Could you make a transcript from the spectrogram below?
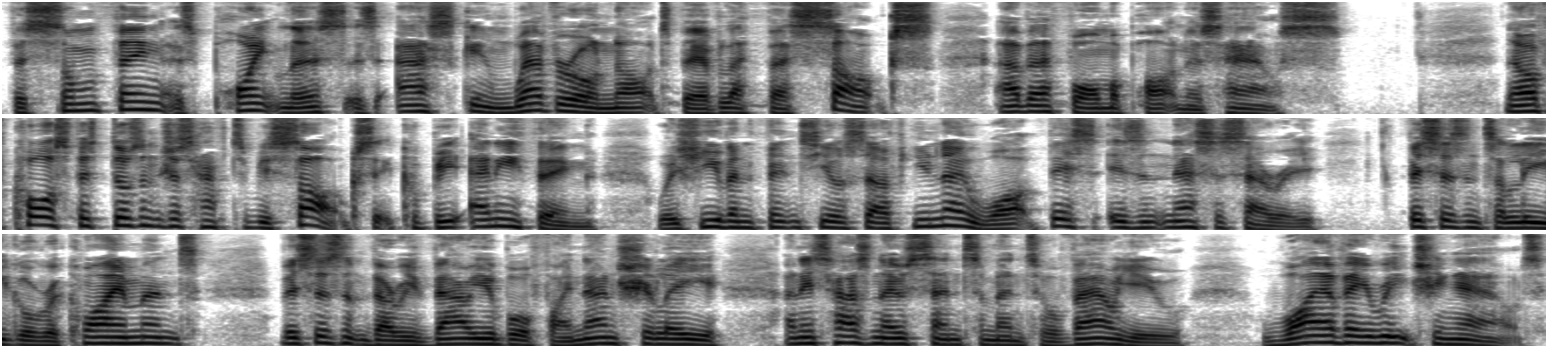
for something as pointless as asking whether or not they have left their socks at their former partner's house? Now, of course, this doesn't just have to be socks, it could be anything, which you then think to yourself, you know what, this isn't necessary. This isn't a legal requirement, this isn't very valuable financially, and it has no sentimental value. Why are they reaching out?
